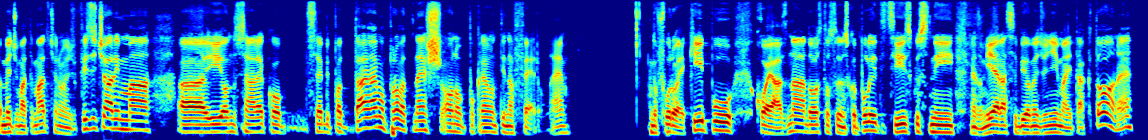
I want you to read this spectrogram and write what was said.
među matematičarima, među fizičarima e, i onda sam ja rekao sebi pa daj ajmo probat neš ono pokrenuti na feru, ne. Dofurao ekipu koja zna dosta o studentskoj politici, iskusni, ne znam, Jeras je bio među njima i tak to, ne.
